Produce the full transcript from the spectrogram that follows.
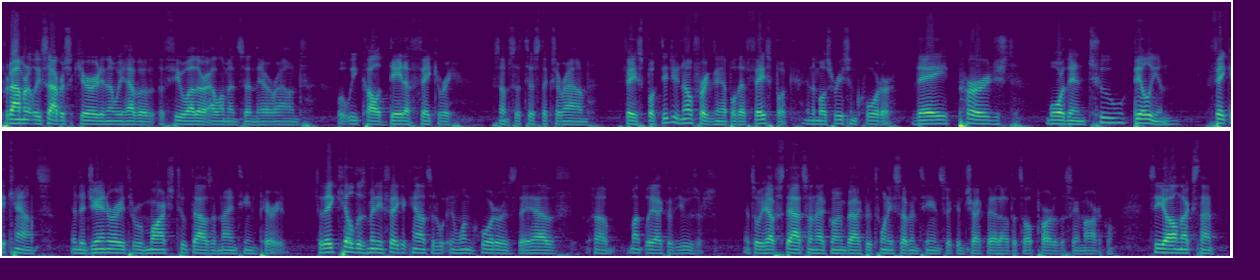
predominantly cybersecurity, and then we have a, a few other elements in there around what we call data fakery, some statistics around Facebook. Did you know, for example, that Facebook in the most recent quarter they purged more than 2 billion fake accounts in the January through March 2019 period. So they killed as many fake accounts in one quarter as they have uh, monthly active users. And so we have stats on that going back through 2017, so you can check that out. That's all part of the same article. See you all next time.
